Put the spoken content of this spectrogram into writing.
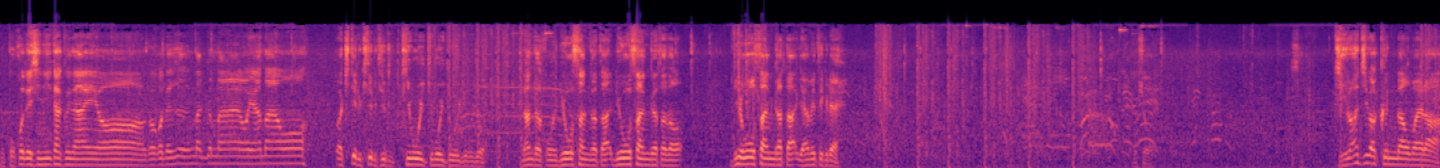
ーン。ここで死にたくないよ。ここで死にたくないよやだよあ来てる来てる来てる。キモいキモいキモいキモいキモい。なんだこの量産型。量産型の。量産型。やめてくれ。よいしょ。じわじわくんなお前ら。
